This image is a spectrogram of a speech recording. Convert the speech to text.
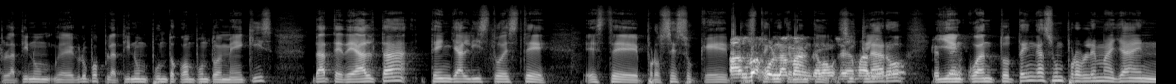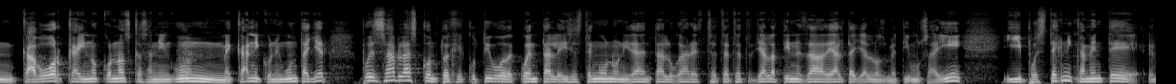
Platinum, eh, grupo platinum.com.mx, date de alta, ten ya listo este este proceso que... Pues, bajo la manga, vamos a Sí, claro. Y en cuanto tengas un problema ya en Caborca y no conozcas a ningún mecánico, ningún taller, pues hablas con tu ejecutivo de cuenta, le dices, tengo una unidad en tal lugar, etcétera, ya la tienes dada de alta, ya nos metimos ahí. Y pues técnicamente eh,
